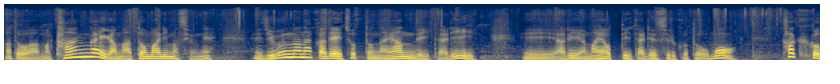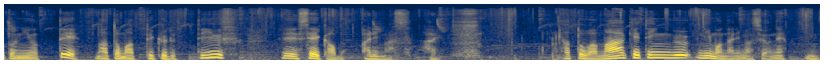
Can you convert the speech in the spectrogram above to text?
あとはま考えがまとまりますよね自分の中でちょっと悩んでいたり、えー、あるいは迷っていたりすることも書くことによってまとまってくるっていう、え成果もあります。はい、あとはマーケティングにもなりますよね。うん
